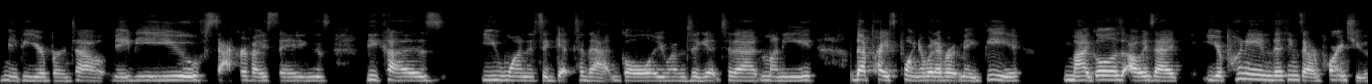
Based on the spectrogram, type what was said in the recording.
maybe you're burnt out. Maybe you've sacrificed things because you wanted to get to that goal or you wanted to get to that money that price point or whatever it may be my goal is always that you're putting the things that are important to you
